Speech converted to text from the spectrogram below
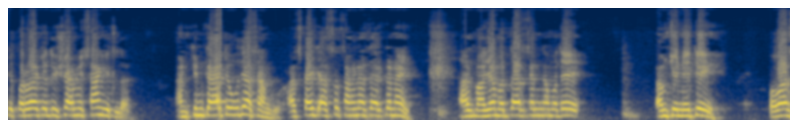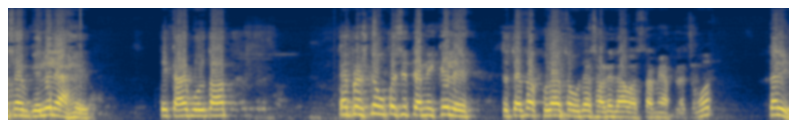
ते परवाच्या दिवशी आम्ही सांगितलं. आणखीन काय ते उद्या सांगू. आज काही जास्त सांगण्यासारखं नाही. आज माझ्या मतदारसंघामध्ये आमचे नेते पवार साहेब गेलेले आहेत. ते काय बोलतात? काय प्रश्न उपस्थित त्यांनी केले. तर त्याचा खुलासा उद्या साडे दहा वाजता मी आपल्यासमोर करीन.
